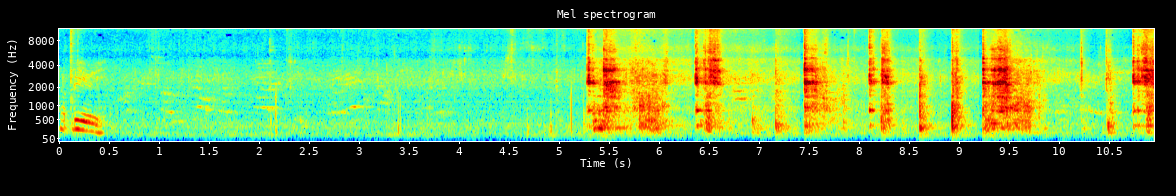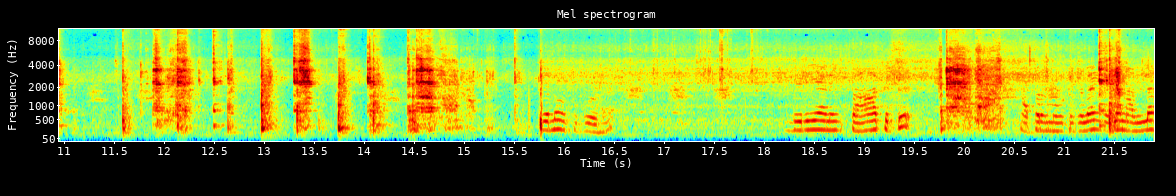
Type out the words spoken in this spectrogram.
அப்படியே போடுறேன் பிரியாணி பார்த்துட்டு அப்புறம் போட்டுக்கலாம் இதெல்லாம் நல்லா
